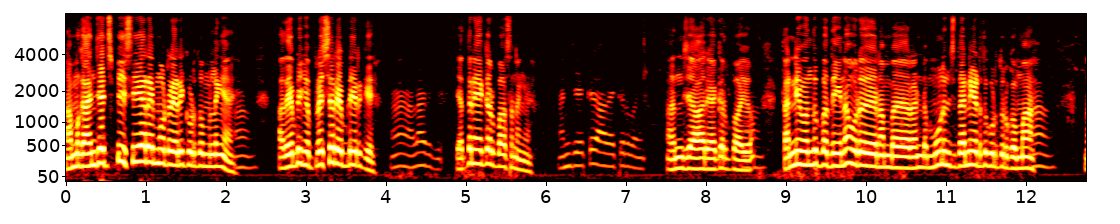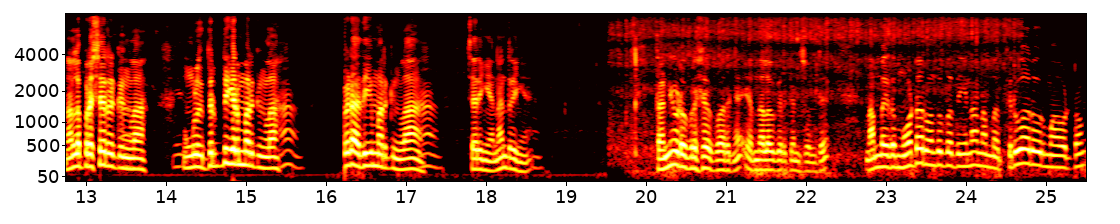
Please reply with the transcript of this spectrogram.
நமக்கு அஞ்சு ஹெச்பி சிஆர்ஐ மோட்டர் இறக்கி கொடுத்தோம் இல்லைங்க? அது எப்படிங்க? ப்ரெஷர் எப்படி இருக்குது எத்தனை ஏக்கர் பாசனங்க? அஞ்சு ஏக்கர் ஆறு ஏக்கர் வரும் அஞ்சு ஆறு ஏக்கர் பாயும். தண்ணி வந்து பார்த்தீங்கன்னா ஒரு நம்ம ரெண்டு மூணு இன்ச்சு தண்ணி எடுத்து கொடுத்துருக்கோமா? நல்ல ப்ரெஷர் இருக்குங்களா? உங்களுக்கு திருப்திகரமாக இருக்குங்களா? விட அதிகமாக இருக்குங்களா? சரிங்க நன்றிங்க. தண்ணியோட ப்ரெஷர் பாருங்கள் எந்த அளவுக்கு இருக்குன்னு சொல்லிட்டு. நம்ம இதை மோட்டார் வந்து பார்த்திங்கன்னா நம்ம திருவாரூர் மாவட்டம்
